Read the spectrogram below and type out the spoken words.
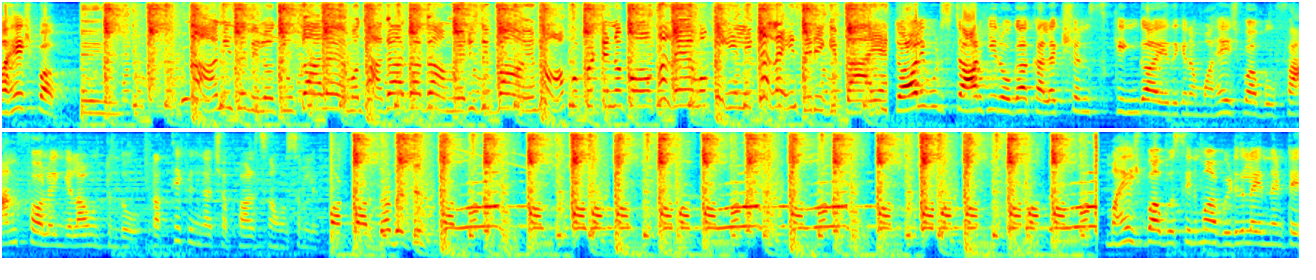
మహేష్ బాబు. నా నిజవిలో తూకాలేమో దగా దగా మెరిసిపాయ. నాకు పెట్టిన కోకలేమో పీలికలై సిరిగిపాయ. టాలీవుడ్ స్టార్ హీరోగా కలెక్షన్స్ కింగ్గా ఎదిగిన మహేష్ బాబు ఫ్యాన్ ఫాలోయింగ్ ఎలా ఉంటుందో ప్రత్యేకంగా చెప్పాల్సిన అవసరం లేదు. మహేష్ బాబు సినిమా విడుదలైందంటే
